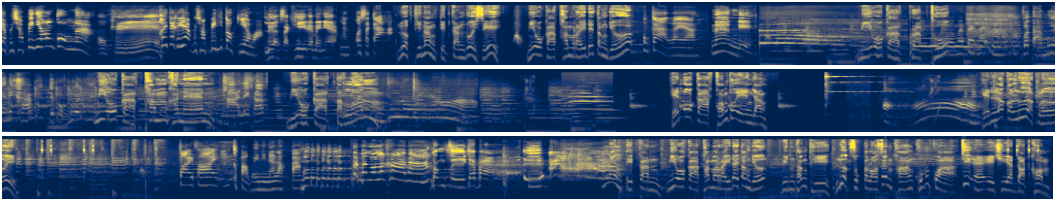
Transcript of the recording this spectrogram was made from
อยากไปช้อปปิ้งที่ฮ่องกงอะโอเคเฮ้ยแต่ก็อยากไปช้อปปิ้งที่โตเกียวอะเลือกสักที่ได้ไหมเนี่ยงั้นโอซาก้าเลือกที่นั่งติดกันด้วยสิมีโอกาสทำอะไรได้ตั้งเยอะ โอกาสอะไรอะนั่นดิมีโอกาสปรับทุกข์ไม่เป็นไรนะว่าตาเมื่อยไหมครับเดี๋ยวผมนวดให้มีโอกาสทำคะแนนทานเลยครับ มีโอกาสตะล่อมเลยอะเห็นโอกาสของตัวเองยังอ๋อเห็นแล้วก็เลือกเลย ฟอยฟอยกระเป๋าใบนี้น่ารักปะแต่มันลดราคานะ ต้องซื้อใช่ปะนั่งติดกันมีโอกาสทำอะไรได้ตั้งเยอะ บินทั้งทีเลือกสุขตลอดเส้นทางคุ้มกว่าที่ airasia.com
